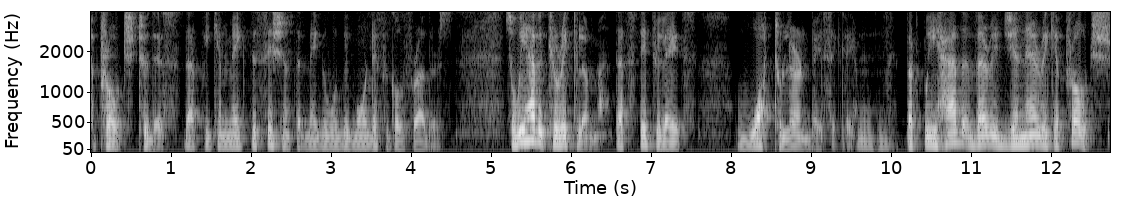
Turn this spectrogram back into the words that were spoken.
approach to this that we can make decisions that maybe would be more difficult for others. So we have a curriculum that stipulates what to learn basically. Mm-hmm. But we have a very generic approach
